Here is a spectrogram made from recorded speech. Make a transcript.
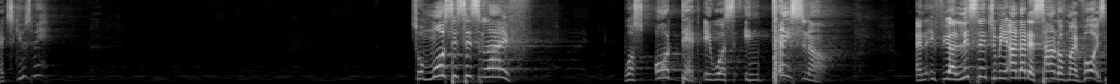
Excuse me? So Moses' life was ordered, it was intentional. And if you are listening to me under the sound of my voice,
